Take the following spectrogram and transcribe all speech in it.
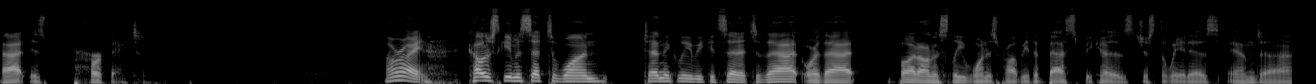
That is perfect. All right, color scheme is set to one. Technically, we could set it to that or that, but honestly, one is probably the best because just the way it is. And uh,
